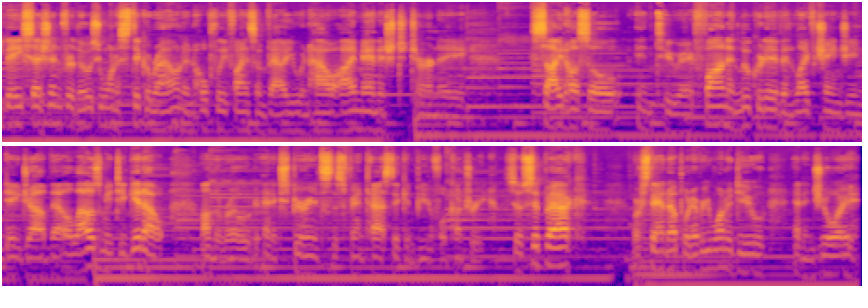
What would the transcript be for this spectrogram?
eBay session for those who want to stick around and hopefully find some value in how I managed to turn a side hustle into a fun and lucrative and life changing day job that allows me to get out on the road and experience this fantastic and beautiful country. So sit back or stand up, whatever you want to do, and enjoy.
